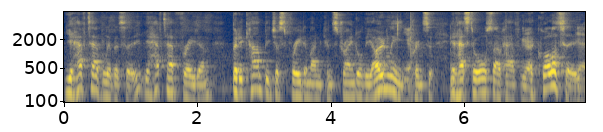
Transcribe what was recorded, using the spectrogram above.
you have to have liberty, you have to have freedom, but it can't be just freedom unconstrained or the only principle. It has to also have Yeah. equality. Yeah.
